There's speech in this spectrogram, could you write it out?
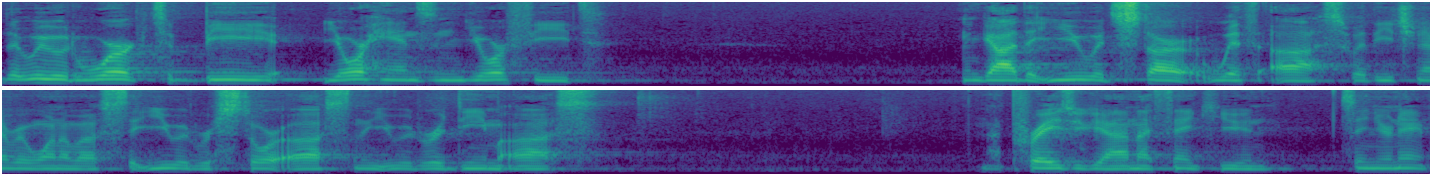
That we would work to be your hands and your feet and God, that you would start with us, with each and every one of us, that you would restore us and that you would redeem us. And I praise you, God, and I thank you. And it's in your name.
